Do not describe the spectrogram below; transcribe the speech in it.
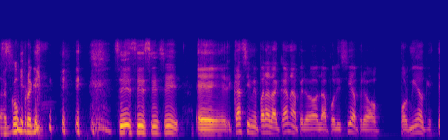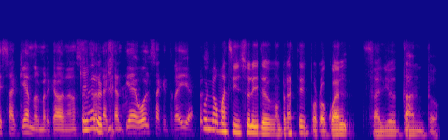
la compra que. Sí, sí, sí, sí. Eh, casi me para la cana, pero la policía, pero por miedo que esté saqueando el Mercadona, no sé, Claro. la cantidad de bolsas que traía. lo más insólito que compraste, por lo cual salió tanto.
